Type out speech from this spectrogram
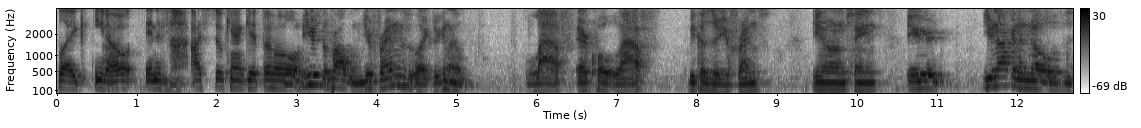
like you know, uh-huh. and it's I still can't get the whole. Well, here's the problem. Your friends, like, they're gonna laugh, air quote, laugh, because they're your friends. You know what I'm saying? You're you're not gonna know th-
